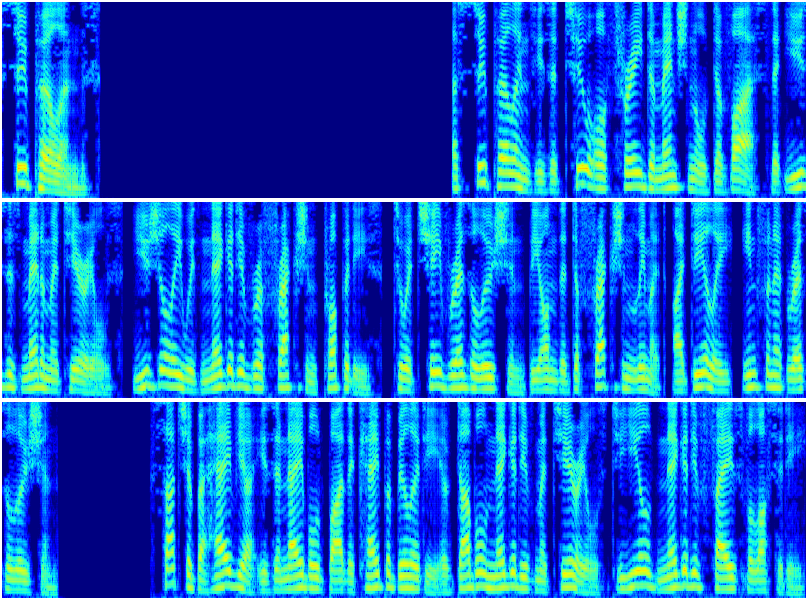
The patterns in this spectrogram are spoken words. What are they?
Superlens A superlens is a two- or three-dimensional device that uses metamaterials, usually with negative refraction properties, to achieve resolution beyond the diffraction limit ideally, infinite resolution. Such a behavior is enabled by the capability of double negative materials to yield negative phase velocity.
